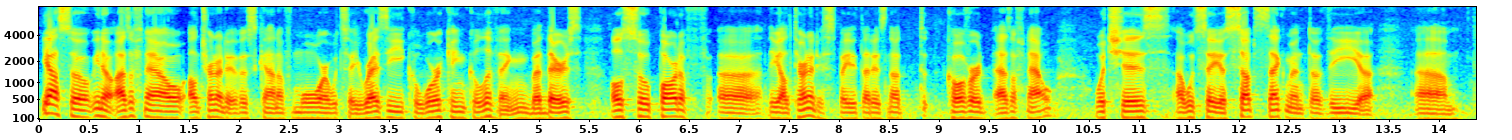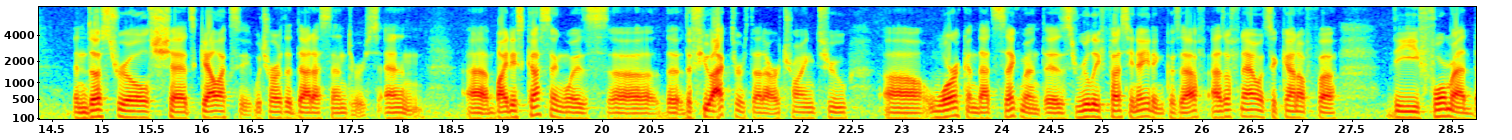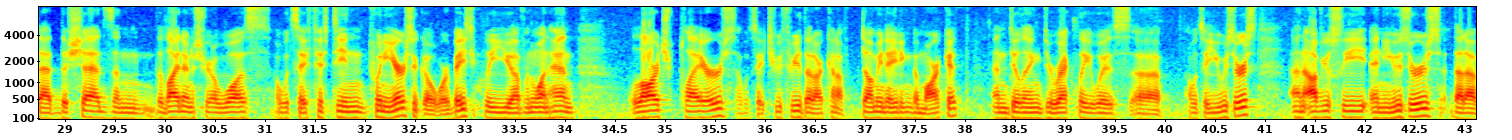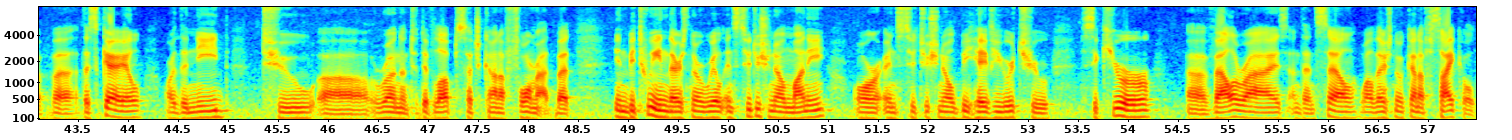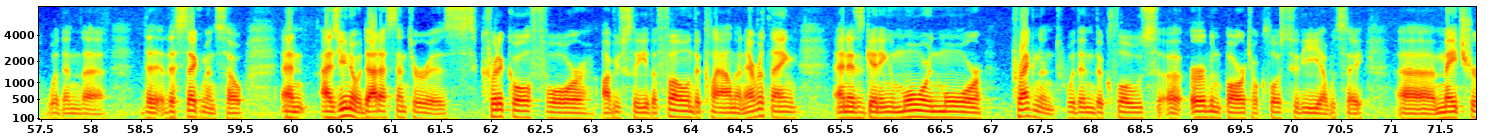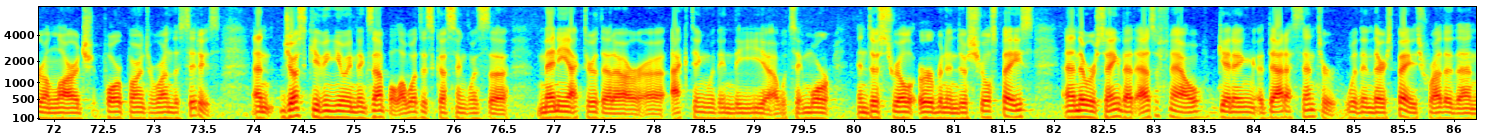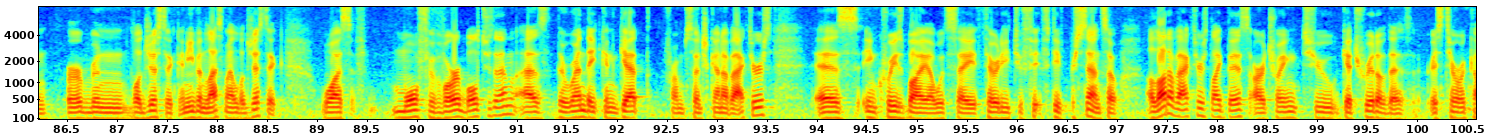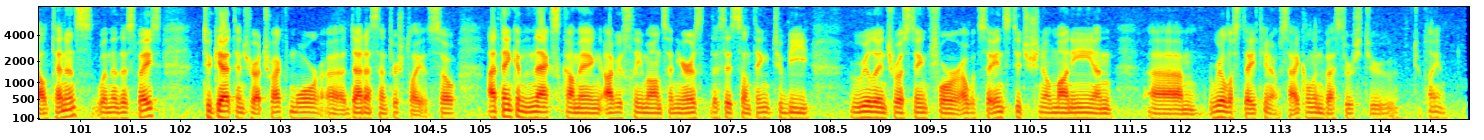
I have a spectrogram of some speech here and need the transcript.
Yeah, so you know, as of now, alternative is kind of more, I would say, resi, co-working, co-living, but there's also part of uh, the alternative space that is not covered as of now, which is, I would say, a sub-segment of the uh, um, industrial sheds galaxy, which are the data centers. And uh, by discussing with uh, the, the few actors that are trying to uh, work in that segment is really fascinating because as of now, it's a kind of uh, the format that the sheds and the light industry was, I would say, 15, 20 years ago, where basically you have on one hand large players, I would say two, three, that are kind of dominating the market and dealing directly with, uh, I would say, users, and obviously end users that have uh, the scale or the need to uh, run and to develop such kind of format. But in between, there's no real institutional money or institutional behavior to secure uh, valorize and then sell, well, there's no kind of cycle within the, the, the, segment. So, and as you know, data center is critical for obviously the phone, the cloud, and everything, and it's getting more and more pregnant within the close uh, urban part or close to the, I would say, uh, mature and large power point around the cities. And just giving you an example, I was discussing with uh, many actors that are uh, acting within the, I would say, more industrial, urban industrial space, and they were saying that as of now, getting a data center within their space rather than urban logistic and even last mile logistic was more favorable to them as the rent they can get from such kind of actors is increased by, I would say, 30 to 50%. So a lot of actors like this are trying to get rid of the historical tenants within the space to get and to attract more uh, data centers players. So I think in the next coming, obviously, months and years, this is something to be really interesting for, I would say, institutional money and um, real estate, you know, cycle investors to, to play in.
